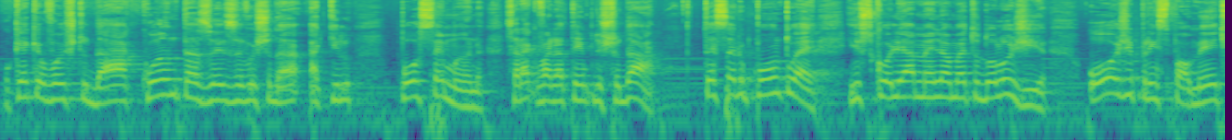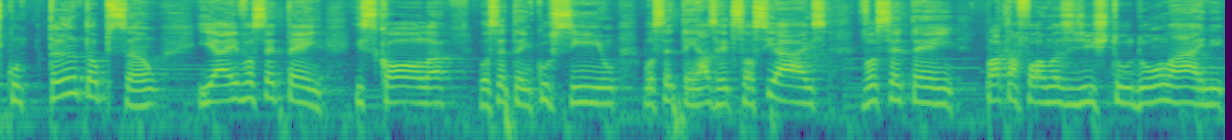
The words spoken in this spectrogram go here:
O que é que eu vou estudar? Quantas vezes eu vou estudar aquilo por semana? Será que vai dar tempo de estudar? Terceiro ponto é escolher a melhor metodologia. Hoje, principalmente, com tanta opção, e aí você tem escola, você tem cursinho, você tem as redes sociais, você tem plataformas de estudo online,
